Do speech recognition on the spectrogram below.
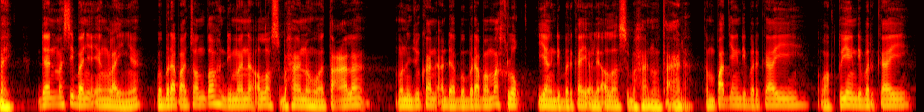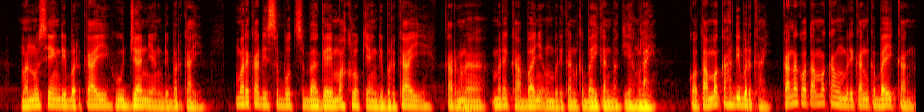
Baik. Dan masih banyak yang lainnya. Beberapa contoh di mana Allah Subhanahu wa taala menunjukkan ada beberapa makhluk yang diberkahi oleh Allah Subhanahu wa taala. Tempat yang diberkahi, waktu yang diberkahi, manusia yang diberkahi, hujan yang diberkahi. Mereka disebut sebagai makhluk yang diberkahi karena mereka banyak memberikan kebaikan bagi yang lain. Kota Mekah diberkahi. Karena kota Mekah memberikan kebaikan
